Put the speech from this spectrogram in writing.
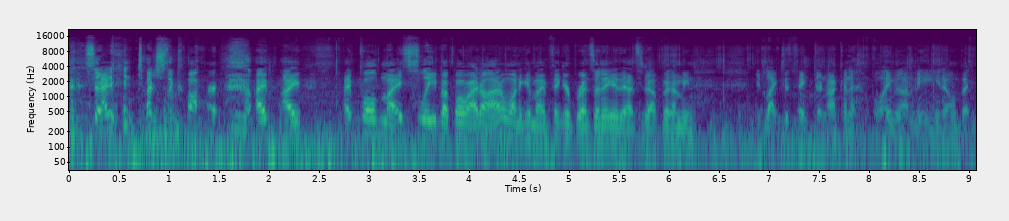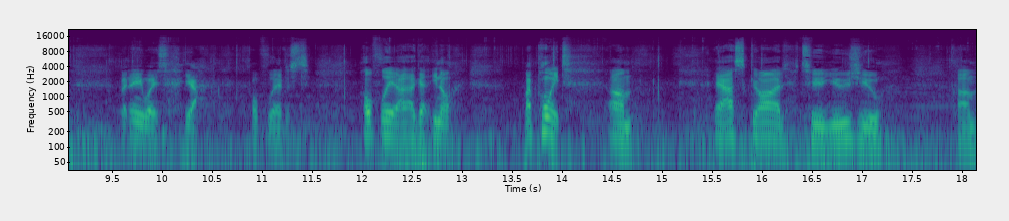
I said I didn't touch the car. I I, I pulled my sleeve up over. I don't I don't want to get my fingerprints on any of that stuff, but I mean, you'd like to think they're not going to blame it on me, you know. But but anyways, yeah hopefully I just, hopefully I got, you know, my point. Um, ask God to use you um,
